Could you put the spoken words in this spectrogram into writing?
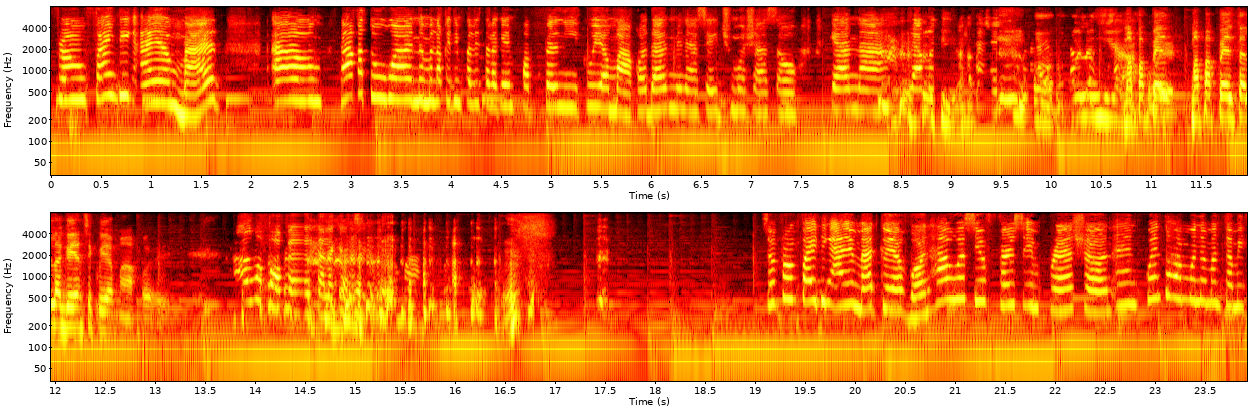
from Finding I Am Mad, um, nakakatuwa na malaki din pala talaga yung papel ni Kuya Mako dahil minessage mo siya. So, kaya na laman Yeah. ay Oh, walang hiya. Mapapel, mapapel talaga yan si Kuya Mako. Eh. Ang mapapel talaga si Kuya Mako. So from Am Mad, Kuya Von, how was your first impression? And kwentuhan mo naman kami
